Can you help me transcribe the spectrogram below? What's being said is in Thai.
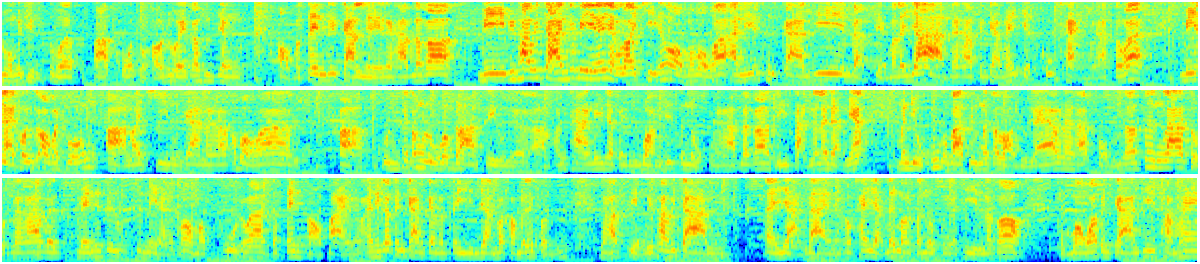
รวมไปถึงตัวสตาฟโค้ชของเขาด้วยก็ยังออกมาเต้นด้วยกันเลยนะครับ แล้วก็มีวิพากษ์วิจารณ์ก็มีนะอย่างลอยคีนก็ออกมาบอกว่า อันนี้คือการที่แบบเสียมารยาทนะครับ เป็นการไม่ให้เกียรติคู่แข่งนะครับ แต่ว่า มีหลายคนก็ออกมาท้วงอ่าลอยคีนเหมือนกันนะครับเขาบอกว่าอ่าคุณก็ต้องรู้ว่าบราซิลเนี่ยอ่าค่อนข้างที่จะเป็นบอลที่สนุกนะครับแล้วก็สีสันอะไรแบบเนี้ยมันอยู่คู่กับบราซิลมาตลอดอยู่แล้วนะครับผมแล้วซึ่งล่าสุดนะครับเวนิซิลจูเนียก็ออกมาพูดว่าจะเต้นต่อไปนะอันนี้ก็เป็นการการันตียืนยันว่าเขาไม่ได้สนนะครับเสียงวิพากษ์วิจารณ์แต่อย่างใดนะเขาแค่อยากได้บอลสนุกไปกับทีม แล้วก็ผมมองว่าเป็นการที่ทำให้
